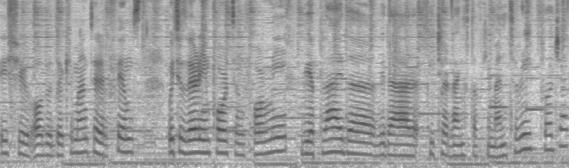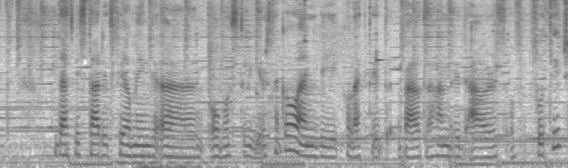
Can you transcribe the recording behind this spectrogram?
issue of the documentary films, which is very important for me. We applied uh, with our feature-length documentary project that we started filming uh, almost two years ago and we collected about 100 hours of footage.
